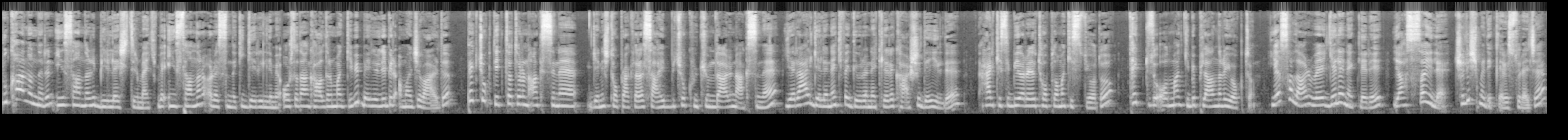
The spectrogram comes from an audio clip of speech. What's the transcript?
bu kanunların insanları birleştirmek ve insanlar arasındaki gerilimi ortadan kaldırmak gibi belirli bir amacı vardı. Pek çok diktatörün aksine, geniş topraklara sahip birçok hükümdarın aksine yerel gelenek ve göreneklere karşı değildi. Herkesi bir araya toplamak istiyordu tek düze olmak gibi planları yoktu. Yasalar ve gelenekleri yassa ile çelişmedikleri sürece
